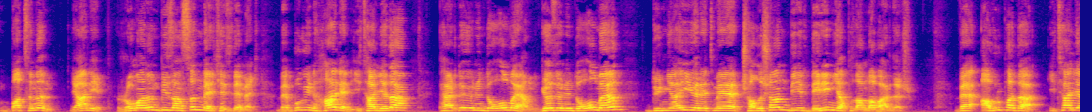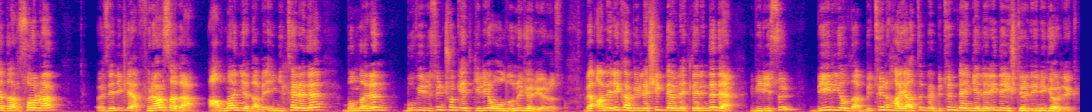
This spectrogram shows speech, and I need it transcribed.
Batı'nın yani Roma'nın Bizans'ın merkezi demek ve bugün halen İtalya'da perde önünde olmayan, göz önünde olmayan dünyayı yönetmeye çalışan bir derin yapılanma vardır. Ve Avrupa'da İtalya'dan sonra özellikle Fransa'da, Almanya'da ve İngiltere'de bunların bu virüsün çok etkili olduğunu görüyoruz. Ve Amerika Birleşik Devletleri'nde de virüsün bir yılda bütün hayatı ve bütün dengeleri değiştirdiğini gördük.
